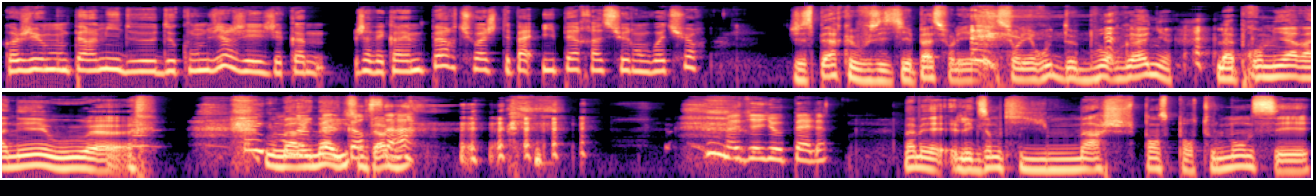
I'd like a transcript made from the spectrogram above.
quand j'ai eu mon permis de, de conduire, j'ai, j'ai comme, j'avais quand même peur, tu vois. J'étais pas hyper rassurée en voiture. J'espère que vous étiez pas sur les, sur les routes de Bourgogne la première année où, euh, où Marina a eu son permis. Ma vieille Opel. Non, mais l'exemple qui marche, je pense, pour tout le monde, c'est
